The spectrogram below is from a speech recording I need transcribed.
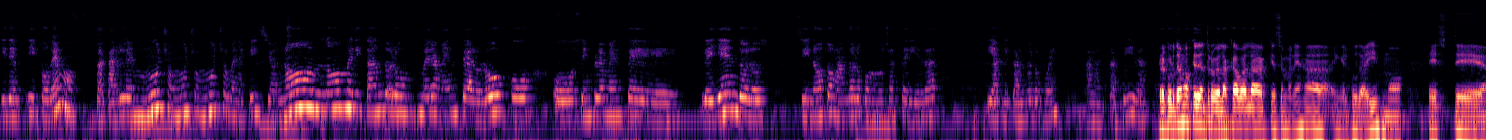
y, podemos sacarle mucho, mucho, mucho beneficio, no, no meditándolo meramente a lo loco o simplemente leyéndolos, sino tomándolo con mucha seriedad y aplicándolo pues a nuestras vidas. Recordemos que dentro de la cábala que se maneja en el judaísmo, este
